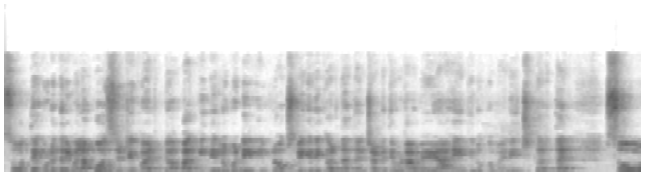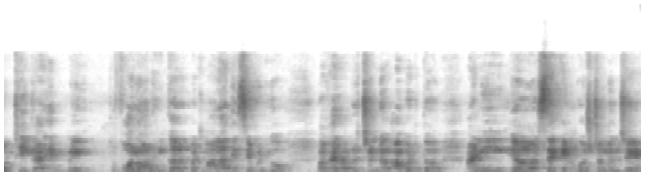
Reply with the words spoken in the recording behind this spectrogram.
सो ते कुठेतरी मला पॉझिटिव्ह वाटतं. बाकी ते लोक डेली ब्लॉग्स वगैरे करतात त्यांच्याकडे तेवढा वेळ आहे ती लोक मॅनेज करतात. सो ठीक आहे. मी फॉलो नाही करत बट मला तिचे व्हिडिओ बघायला प्रचंड आवडतं. आणि सेकंड गोष्ट म्हणजे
